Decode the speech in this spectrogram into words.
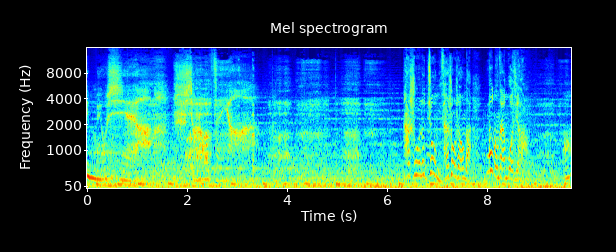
并没有血啊，他是为了救你才受伤的，不能再墨迹了。啊？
